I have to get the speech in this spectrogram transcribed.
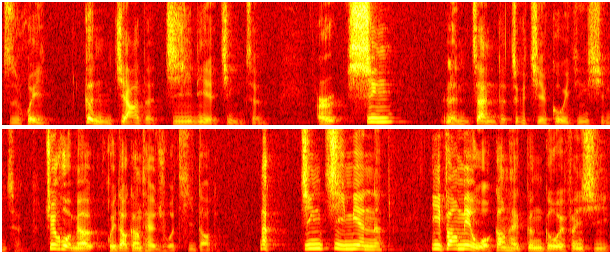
只会更加的激烈竞争，而新冷战的这个结构已经形成。最后我们要回到刚才所提到的，那经济面呢？一方面，我刚才跟各位分析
